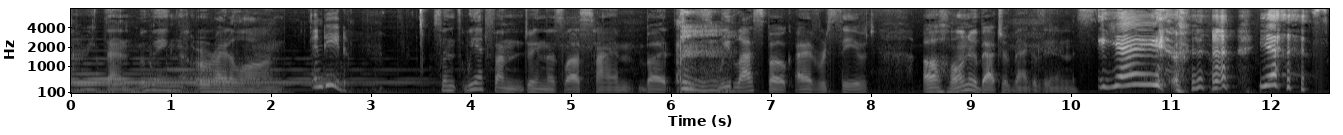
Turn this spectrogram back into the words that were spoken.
All right then, moving right along. Indeed. Since we had fun doing this last time, but since we last spoke, I have received a whole new batch of magazines. Yay! yes.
